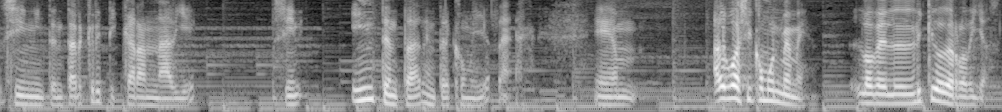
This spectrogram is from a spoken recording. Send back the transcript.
sin intentar criticar a nadie, sin intentar, entre comillas, em, algo así como un meme, lo del líquido de rodillas.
